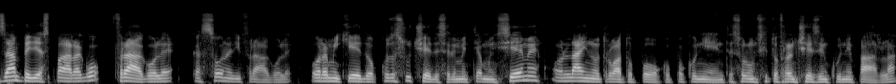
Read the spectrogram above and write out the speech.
Zampe di asparago, fragole, cassone di fragole. Ora mi chiedo cosa succede se le mettiamo insieme? Online ho trovato poco, poco niente, solo un sito francese in cui ne parla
